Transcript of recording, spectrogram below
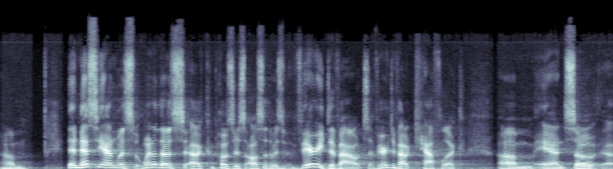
Um, then Messiaen was one of those uh, composers also that was very devout, a very devout Catholic. Um, and so uh,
